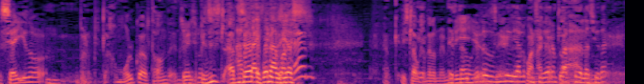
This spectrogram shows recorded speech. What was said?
Se ha ido, bueno, pues Tlajomulco, hasta dónde. Ya Si incluso- piensas, antes hasta era, ¿te acuerdas? Iztahuacán. Decías, ok, Iztahuacán de los Eh, Membrillos, de los Membrillos ya lo consideran Juanacatlán, parte de la ciudad. eh,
